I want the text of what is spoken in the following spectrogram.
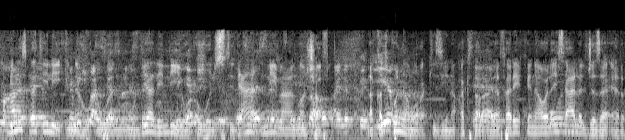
بالنسبة لي إنه أول مونديال لي وأول استدعاء لي مع المانشافت لقد كنا مركزين أكثر على فريقنا وليس على الجزائر.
